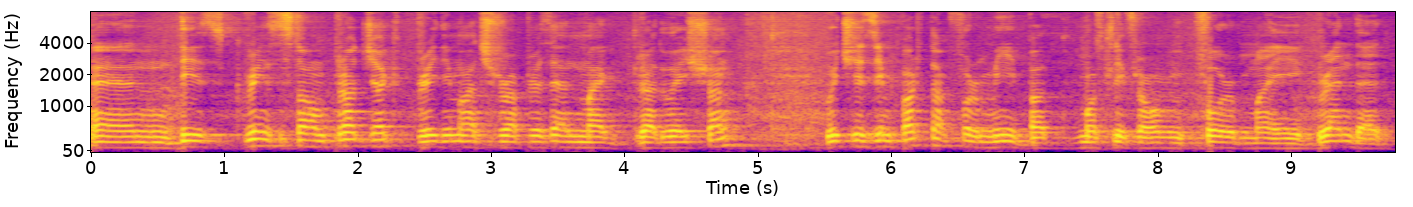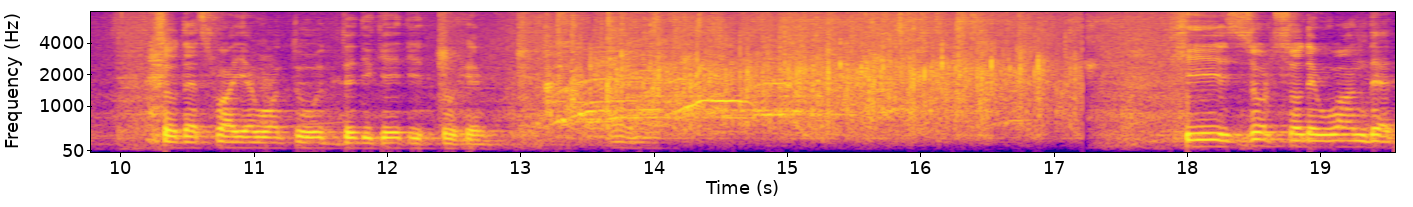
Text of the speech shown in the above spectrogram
And this Greenstone project pretty much represent my graduation, which is important for me, but mostly from for my granddad. So that's why I want to dedicate it to him. Um, he is also the one that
